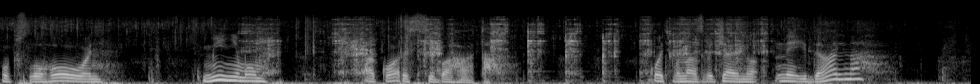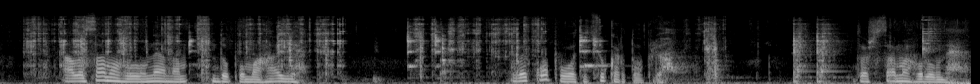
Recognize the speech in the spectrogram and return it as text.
Обслуговувань мінімум, а користі багато. Хоч вона, звичайно, не ідеальна, але саме головне нам допомагає викопувати цю картоплю. Тож саме головне.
